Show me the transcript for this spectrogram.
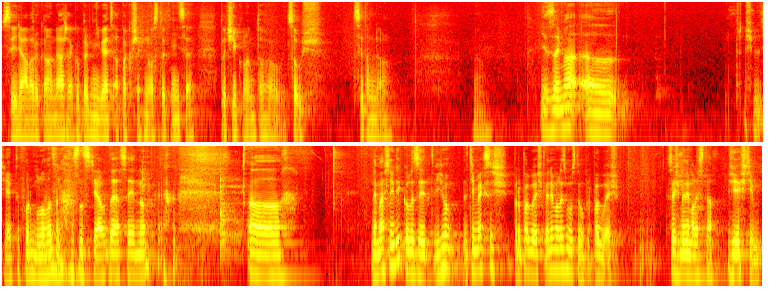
si ji dává do kalendáře jako první věc a pak všechno ostatní se točí kolem toho, co už si tam dal. No. Mě zajímá, uh, teď, jak to formulovat v návaznosti, ale to je asi jedno. uh, nemáš někdy kolizi tvýho, tím, jak jsi propaguješ minimalismus, nebo propaguješ, jsi minimalista, žiješ tím,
